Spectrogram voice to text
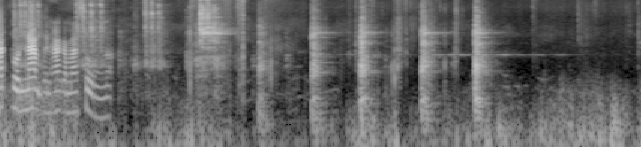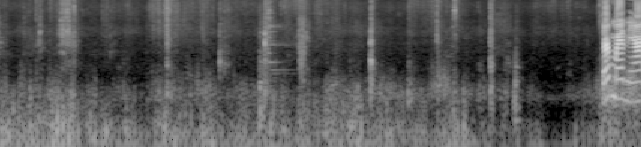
นักรนน้ำเพิ่นหากันมาส่งเนาะจักแมตรนี่ไอ้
